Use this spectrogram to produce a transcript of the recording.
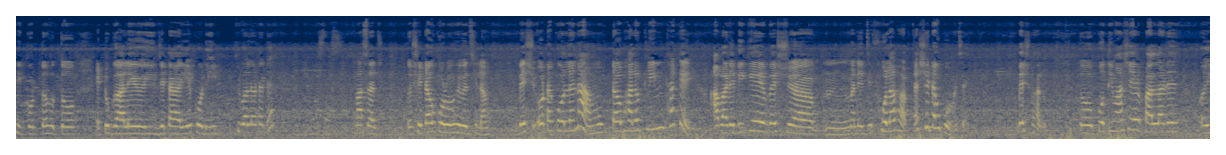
ঠিক করতে হতো, একটু গালে ওই যেটা ইয়ে করি, কি বলে ওটাকে? মাসাজ তো সেটাও করব ভেবেছিলাম। বেশ, ওটা করলে না মুখটাও ভালো ক্লিন থাকে, আবার এদিকে বেশ মানে যে ফোলা ভাবটা সেটাও কমে যায়। বেশ ভালো। তো প্রতি মাসে পার্লারে ওই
